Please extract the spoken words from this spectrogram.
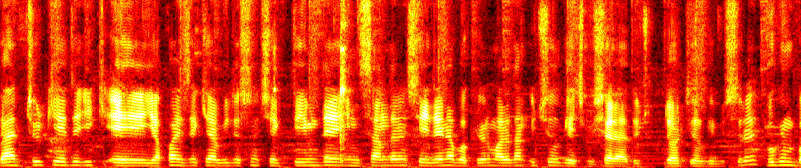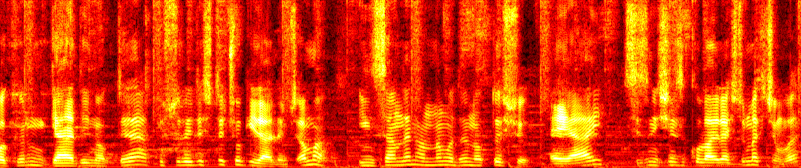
Ben Türkiye'de ilk e, yapay zeka videosunu çektiğimde insanların şeylerine bakıyorum. Aradan 3 yıl geçmiş herhalde. 3-4 yıl gibi bir süre. Bugün bakıyorum geldiği noktaya. Bu sürede işte çok ilerlemiş. Ama insanların anlamadığı nokta şu. AI sizin işinizi kolaylaştırmak için var.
